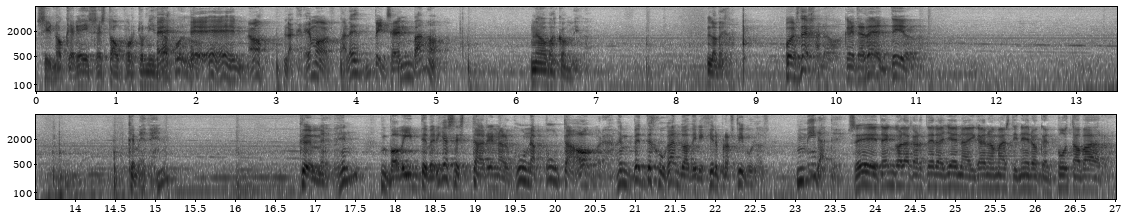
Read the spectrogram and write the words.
Si no queréis esta oportunidad, Eh, puedo. eh, eh, no, la queremos, ¿vale? Vincent, vamos. No va conmigo. Lo dejo. Pues déjalo, que te den, tío. ¿Que me den? ¿Que me den? Bobby, deberías estar en alguna puta obra en vez de jugando a dirigir prostíbulos. Mírate. Sí, tengo la cartera llena y gano más dinero que el puto bar.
